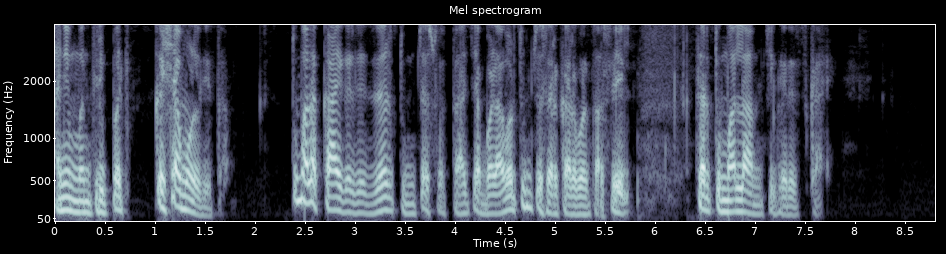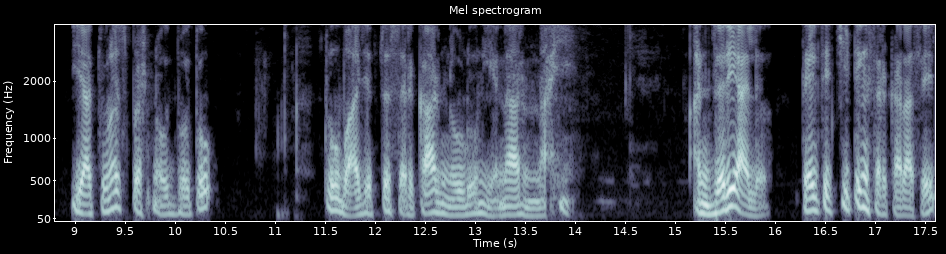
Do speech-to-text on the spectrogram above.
आणि मंत्रिपद कशामुळे देता? तुम्हाला काय गरज आहे? जर तुमच्या स्वतःच्या बळावर तुमचं सरकार बनत असेल तर तुम्हाला आमची गरज काय? यातूनच प्रश्न उद्भवतो तो भाजपचं सरकार निवडून येणार नाही. आणि जरी आलं तरी ते चिटिंग सरकार असेल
